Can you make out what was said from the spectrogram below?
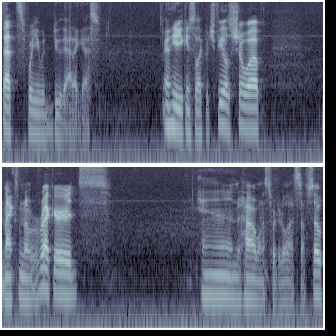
that's where you would do that, I guess. And here you can select which fields show up, maximum number of records, and how I want to sort it, all that stuff. So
